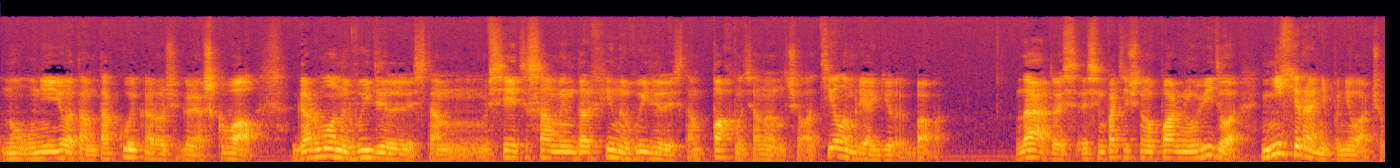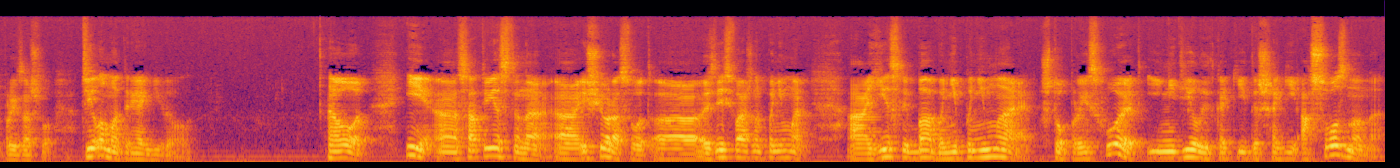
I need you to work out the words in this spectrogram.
ну у нее там такой, короче говоря, шквал. Гормоны выделились, там все эти самые эндорфины выделились, там пахнуть она начала, телом реагирует баба. Да, то есть симпатичного парня увидела, ни хера не поняла, что произошло, телом отреагировала. Вот. И, э, соответственно, э, еще раз вот, э, здесь важно понимать, а если баба не понимает, что происходит и не делает какие-то шаги осознанно,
